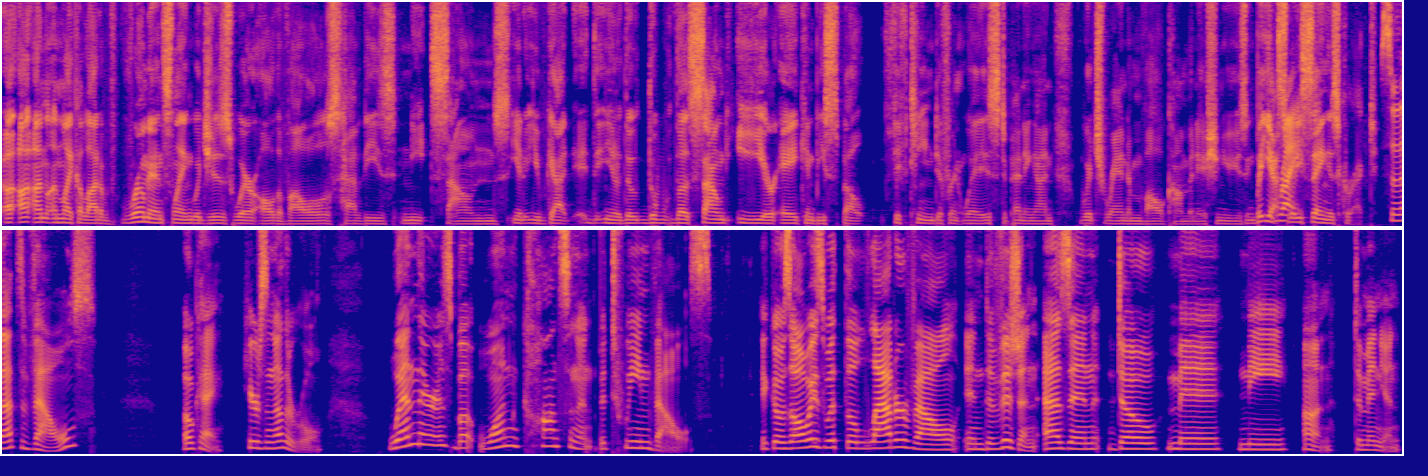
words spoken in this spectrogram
uh, uh, un- unlike a lot of Romance languages where all the vowels have these neat sounds. You know, you've got eh, you know the the, the sound e or a can be spelt 15 different ways depending on which random vowel combination you're using. But yes, Right. what he's saying is correct. So that's vowels. Okay, here's another rule. When there is but one consonant between vowels, it goes always with the latter vowel in division, as in do, mi, ni, un, dominion,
